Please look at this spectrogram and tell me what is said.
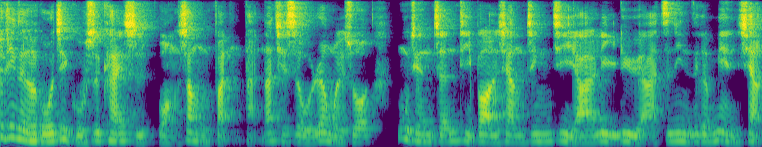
最近整个国际股市开始往上反弹，那其实我认为说，目前整体包含像经济啊、利率啊、资金的这个面向，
